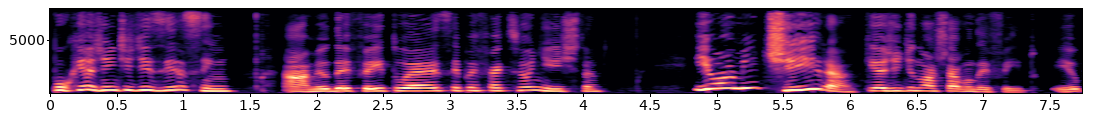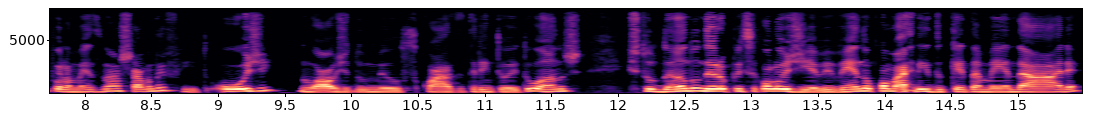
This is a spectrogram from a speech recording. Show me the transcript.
Porque a gente dizia assim: ah, meu defeito é ser perfeccionista. E é uma mentira que a gente não achava um defeito. Eu, pelo menos, não achava um defeito. Hoje, no auge dos meus quase 38 anos, estudando neuropsicologia, vivendo com o marido que também é da área,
